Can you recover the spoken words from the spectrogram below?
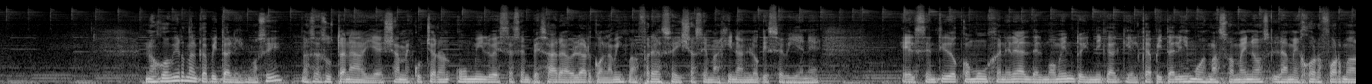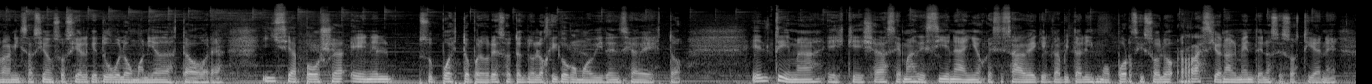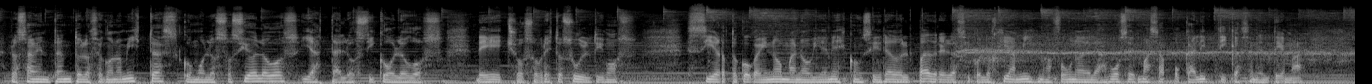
Nos gobierna el capitalismo, ¿sí? No se asusta nadie, ya me escucharon un mil veces empezar a hablar con la misma frase y ya se imaginan lo que se viene. El sentido común general del momento indica que el capitalismo es más o menos la mejor forma de organización social que tuvo la humanidad hasta ahora, y se apoya en el supuesto progreso tecnológico como evidencia de esto. El tema es que ya hace más de 100 años que se sabe que el capitalismo por sí solo racionalmente no se sostiene. Lo saben tanto los economistas como los sociólogos y hasta los psicólogos. De hecho, sobre estos últimos, cierto cocainómano vienés considerado el padre de la psicología misma fue una de las voces más apocalípticas en el tema.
